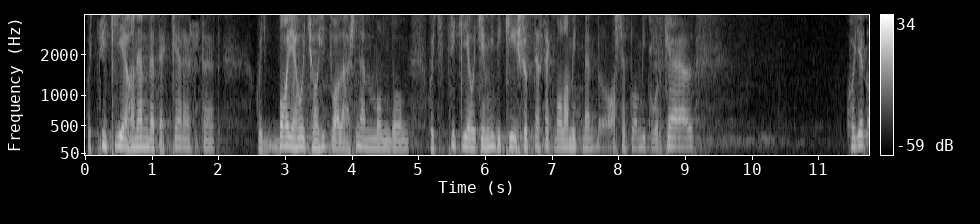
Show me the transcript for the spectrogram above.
hogy cikie, ha nem vetek keresztet, hogy baj-e, hogyha a hitvallást nem mondom, hogy cikie, hogyha én mindig később teszek valamit, mert azt sem tudom, mikor kell. Hogy ez,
